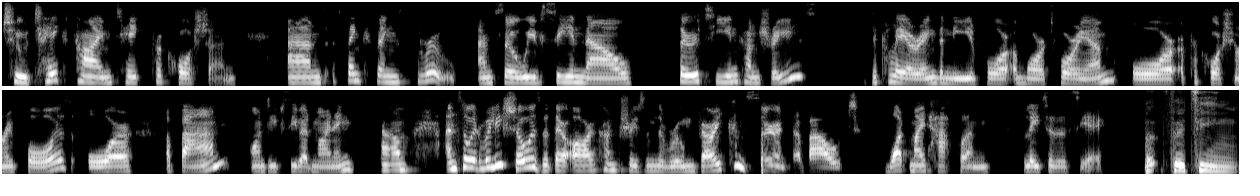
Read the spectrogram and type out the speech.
to take time take precaution and think things through. And so we've seen now 13 countries declaring the need for a moratorium or a precautionary pause or a ban on deep seabed mining. Um, and so it really shows that there are countries in the room very concerned about what might happen later this year. But 13,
